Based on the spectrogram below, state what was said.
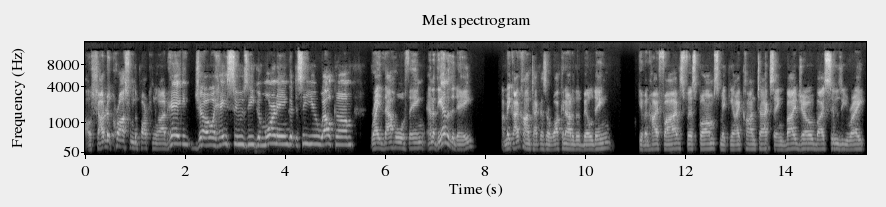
I'll shout it across from the parking lot. Hey, Joe. Hey, Susie. Good morning. Good to see you. Welcome. Right, that whole thing. And at the end of the day, I make eye contact as they're walking out of the building, giving high fives, fist bumps, making eye contact, saying bye, Joe. Bye, Susie. Right,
